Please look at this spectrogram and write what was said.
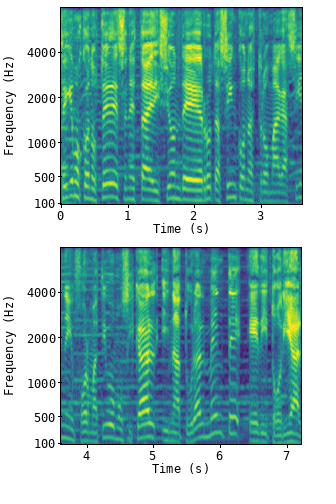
Seguimos con ustedes en esta edición de Ruta 5, nuestro magazine informativo musical y naturalmente editorial.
